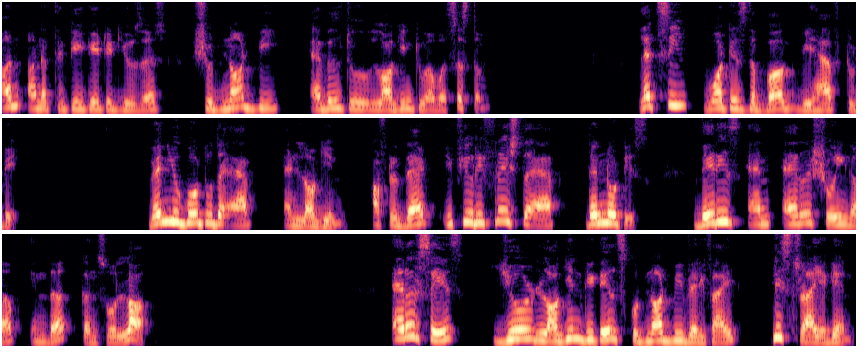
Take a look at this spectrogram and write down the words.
unauthenticated users should not be able to log into our system. Let's see what is the bug we have today. When you go to the app and log in, after that, if you refresh the app, then notice there is an error showing up in the console log. Error says your login details could not be verified Please try again.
